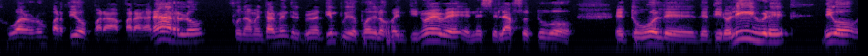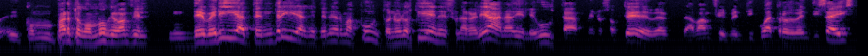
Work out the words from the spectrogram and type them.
jugaron un partido para, para ganarlo fundamentalmente el primer tiempo y después de los 29, en ese lapso tuvo eh, tu gol de, tiro libre. Digo, eh, comparto con vos que Banfield debería, tendría que tener más puntos, no los tiene, es una realidad, a nadie le gusta, menos a ustedes, ver a Banfield 24 de 26,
